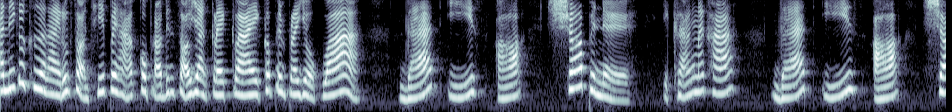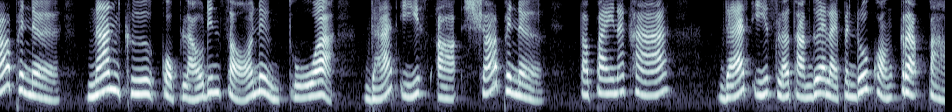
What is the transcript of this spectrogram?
อันนี้ก็คืออะไรลูกศรชี้ไปหากบเหลาดินสออย่างไกลๆ ก็เป็นประโยคว่า that is a sharpener อีกครั้งนะคะ that is a sharpener นั่นคือกบเหลาดินสอหนึ่งตัว that is a sharpener ต่อไปนะคะ that is แล้วตามด้วยอะไร เป็นรูปของกระเป๋า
